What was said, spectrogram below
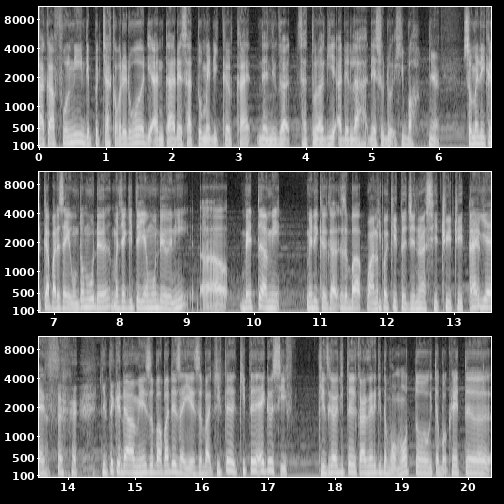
takaful ni dipecah kepada dua di antara satu medical card dan juga satu lagi adalah dari sudut hibah. yeah. So medical card pada saya untuk muda macam kita yang muda ni uh, better ambil medical card sebab walaupun kita, kita generasi 3 uh, yes kita kena ambil sebab pada saya sebab kita kita agresif. Kita kalau kita kadang-kadang kita bawa motor, kita bawa kereta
